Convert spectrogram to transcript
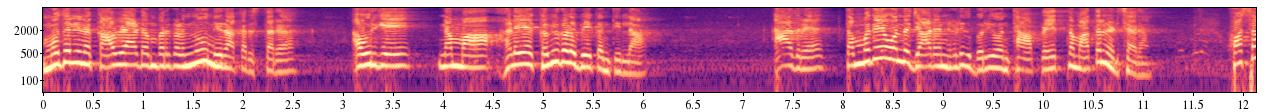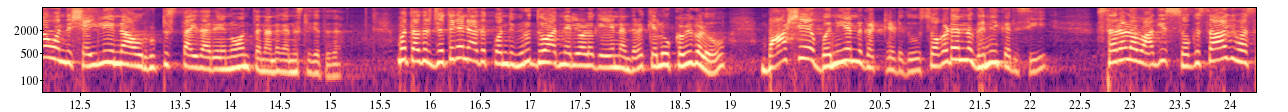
ಮೊದಲಿನ ಕಾವ್ಯಾಡಂಬರಗಳನ್ನು ನಿರಾಕರಿಸ್ತಾರೆ. ಅವರಿಗೆ ನಮ್ಮ ಹಳೆಯ ಕವಿಗಳು ಬೇಕಂತಿಲ್ಲ. ಆದರೆ ತಮ್ಮದೇ ಒಂದು ಜಾಡನ್ನು ಹಿಡಿದು ಬರೆಯುವಂಥ ಪ್ರಯತ್ನ ಮಾತ್ರ ನಡೆಸ್ಯಾರ. ಹೊಸ ಒಂದು ಶೈಲಿಯನ್ನು ಅವ್ರು ಹುಟ್ಟಿಸ್ತಾ ಇದ್ದಾರೇನೋ ಅಂತ ನನಗೆ ಅನಿಸ್ಲಿಕ್ಕತ್ತದ ಮತ್ತು ಅದ್ರ ಜೊತೆಗೇನೆ ಅದಕ್ಕೊಂದು ವಿರುದ್ಧವಾದ ನೆಲೆಯೊಳಗೆ ಏನಂದರೆ ಕೆಲವು ಕವಿಗಳು ಭಾಷೆಯ ಬನಿಯನ್ನು ಗಟ್ಟಿಡಿದು ಸೊಗಡನ್ನು ಘನೀಕರಿಸಿ ಸರಳವಾಗಿ ಸೊಗಸಾಗಿ ಹೊಸ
